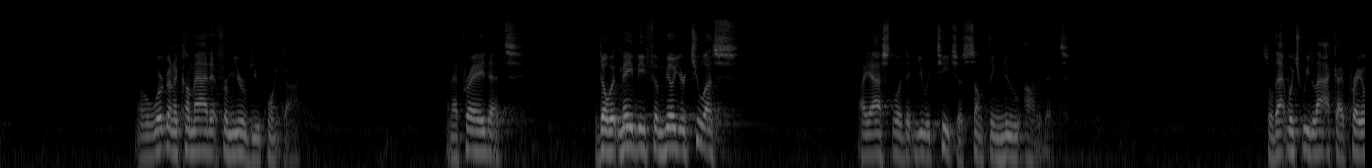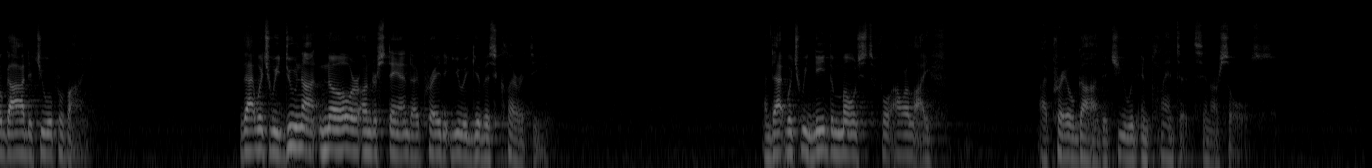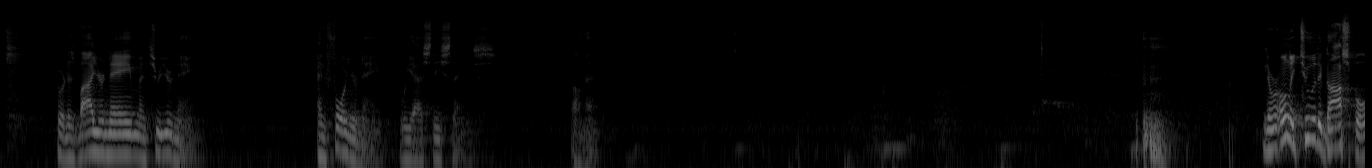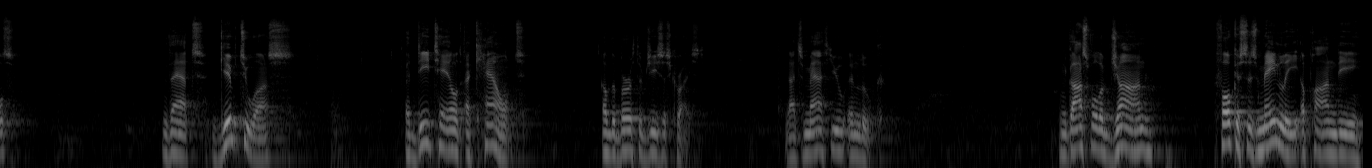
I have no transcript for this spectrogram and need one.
Oh, we're going to come at it from your viewpoint, God. And I pray that though it may be familiar to us, I ask, Lord, that you would teach us something new out of it. So that which we lack, I pray, O oh God, that you will provide. That which we do not know or understand, I pray that you would give us clarity. And that which we need the most for our life, I pray, O oh God, that you would implant it in our souls. For it is by your name and through your name and for your name we ask these things. Amen. There are only two of the Gospels that give to us a detailed account of the birth of Jesus Christ. That's Matthew and Luke. the Gospel of John focuses mainly upon the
